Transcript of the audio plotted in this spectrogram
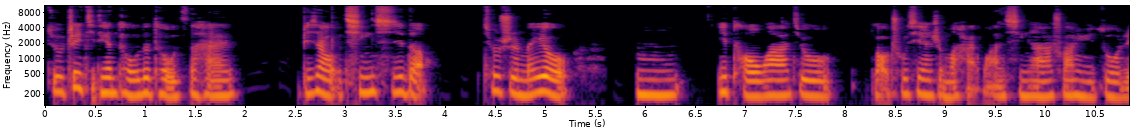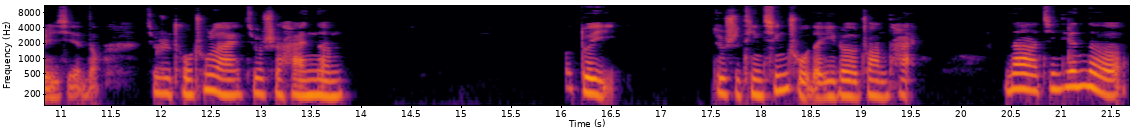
就这几天投的投资还比较清晰的，就是没有。嗯，一投啊，就老出现什么海王星啊、双鱼座这些的，就是投出来就是还能对，就是挺清楚的一个状态。那今天的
